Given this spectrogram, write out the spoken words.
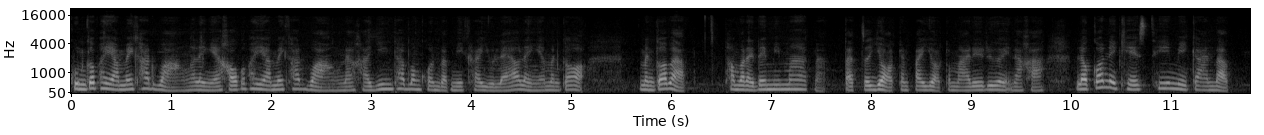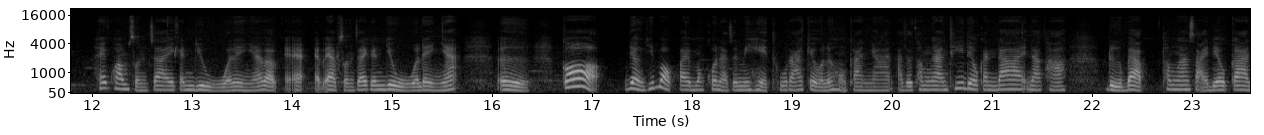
คุณก็พยายามไม่คาดหวังอะไรเงี้ยเขาก็พยายามไม่คาดหวังนะคะ ยิ่งถ้าบางคนแบบมีใครอยู่แล้วอะไรเงี้ยมันก็มันก็แบบทำอะไรได้ไม่มากนะแต่จะหยอดกันไปหยอดกันมาเรื่อยๆนะคะ แล้วก็ในเคสที่มีการแบบให้ความสนใจกันอยู่อะไรเงี้ยแบบแอบแอบสนใจกันอยู่อะไรเงี้ยเออก็ อย่างที่บอกไปบางคนอาจจะมีเหตุธุระเกี่ยวกับเรื่องของการงาน อาจจะทำงานที่เดียวกันได้นะคะ หรือแบบทำงานสายเดียวกัน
